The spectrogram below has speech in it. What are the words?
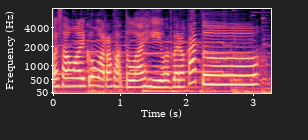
wassalamualaikum warahmatullahi wabarakatuh.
